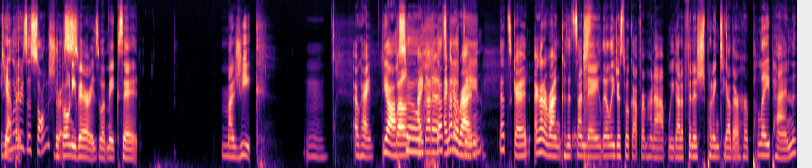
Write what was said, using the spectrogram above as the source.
Yeah, Taylor but is a songstress. The Bon Iver is what makes it magique. Mm. Okay, Yeah. well so I gotta I gotta update. That's good. I gotta run because it's Sunday. Lily just woke up from her nap. We gotta finish putting together her playpen,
